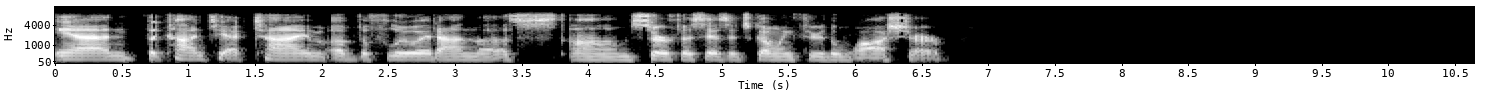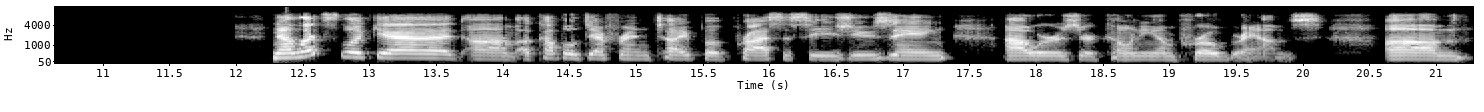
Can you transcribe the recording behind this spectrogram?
and the contact time of the fluid on the um, surface as it's going through the washer. Now let's look at um, a couple different type of processes using our zirconium programs. Um,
